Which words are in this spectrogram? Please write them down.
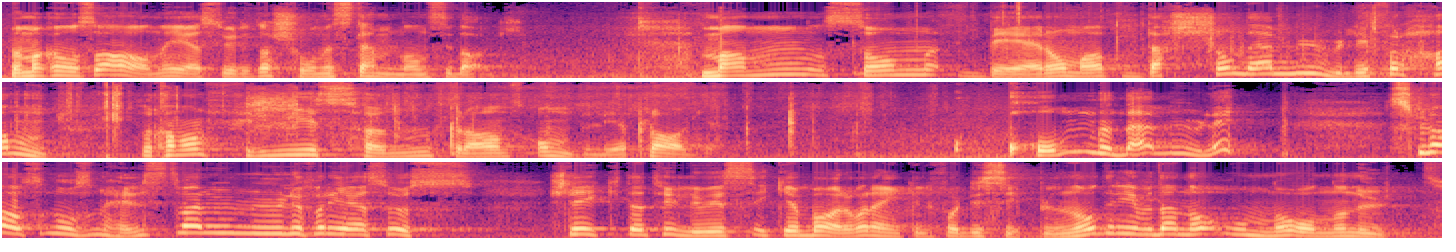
Men man kan også ane Jesu irritasjon i stemmen hans i dag. Mannen som ber om at dersom det er mulig for han, så kan han fri sønnen fra hans åndelige plage. Om det er mulig! Skulle altså noe som helst være umulig for Jesus, slik det tydeligvis ikke bare var enkelt for disiplene å drive denne onde ånden ut.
